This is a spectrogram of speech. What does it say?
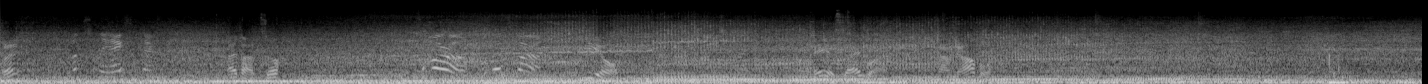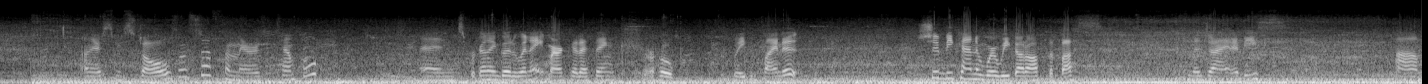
What? Looks really nice in there. I thought so. Tomorrow. We'll go tomorrow. Deal. Hey, a sidewalk. How novel. And there's some stalls and stuff, and there's a temple. And we're gonna go to a night market, I think, or hope we can find it. Should be kind of where we got off the bus from the giant abyss. Um,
